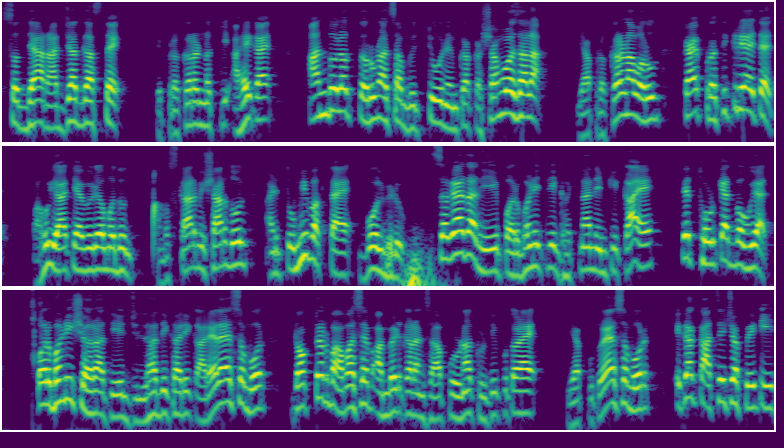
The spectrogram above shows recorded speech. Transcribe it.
सध्या राज्यात गाजतंय. हे प्रकरण नक्की आहे काय? आंदोलक तरुणाचा मृत्यू नेमका कशामुळे झाला? या प्रकरणावरून काय प्रतिक्रिया येत आहेत पाहूया त्या व्हिडिओमधून. नमस्कार मी शार्दूल आणि तुम्ही बघताय बोल भिडू. सगळ्यात आधी परभणीतली घटना नेमकी काय आहे ते थोडक्यात बघूयात. परभणी शहरातील जिल्हाधिकारी कार्यालयासमोर डॉक्टर बाबासाहेब आंबेडकरांचा पूर्णाकृती पुतळा आहे. या पुतळ्यासमोर एका काचेच्या पेटीत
